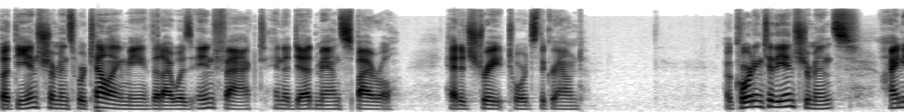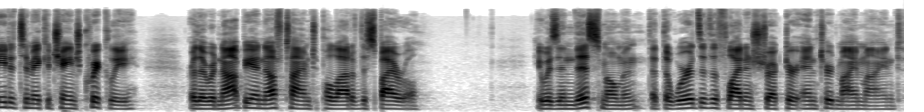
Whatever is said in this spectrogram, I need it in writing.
but the instruments were telling me that I was, in fact, in a dead man's spiral, headed straight towards the ground. According to the instruments, I needed to make a change quickly, or there would not be enough time to pull out of the spiral. It was in this moment that the words of the flight instructor entered my mind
